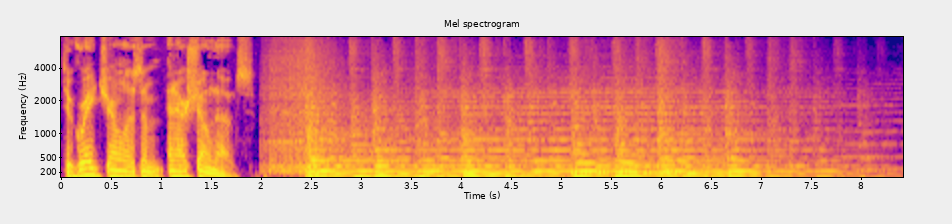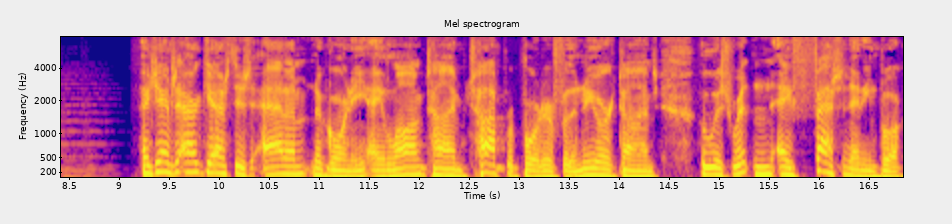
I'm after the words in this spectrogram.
to great journalism in our show notes. Hey, James, our guest is Adam Nagourney, a longtime top reporter for the New York Times, who has written a fascinating book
